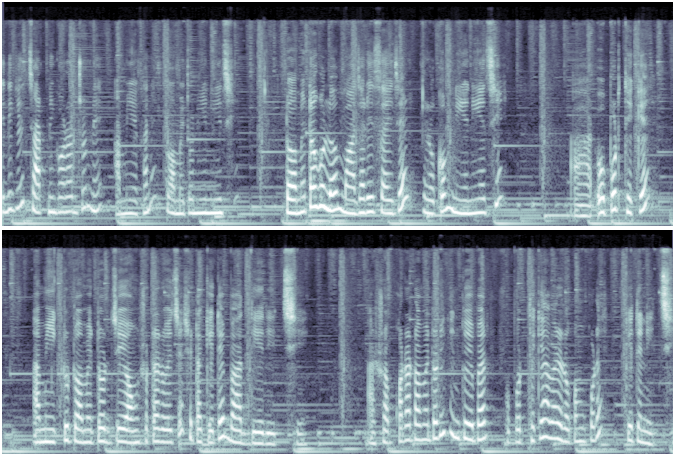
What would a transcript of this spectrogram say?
এদিকে চাটনি করার জন্যে আমি এখানে টমেটো নিয়ে নিয়েছি। টমেটোগুলো মাঝারি সাইজের এরকম নিয়ে নিয়েছি। আর ওপর থেকে আমি একটু টমেটোর যে অংশটা রয়েছে সেটা কেটে বাদ দিয়ে দিচ্ছি। আর সব কটা টমেটোরই কিন্তু এবার ওপর থেকে আবার এরকম করে কেটে নিচ্ছি।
